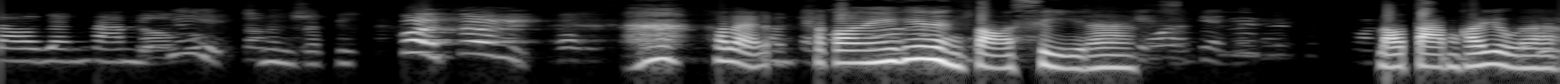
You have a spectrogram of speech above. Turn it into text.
เรายังตามที่หนึ่งสติเท่าไหร่ละสกอร์นี้ที่หนึ่งต่อสี่นะคะเราตามเขาอยู่นะคะ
